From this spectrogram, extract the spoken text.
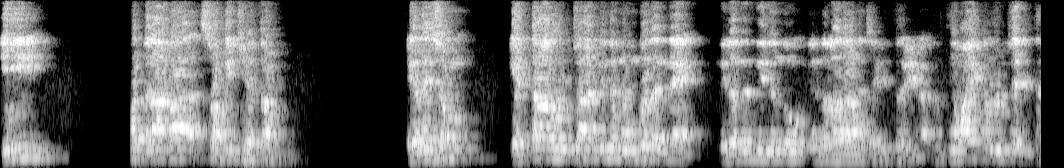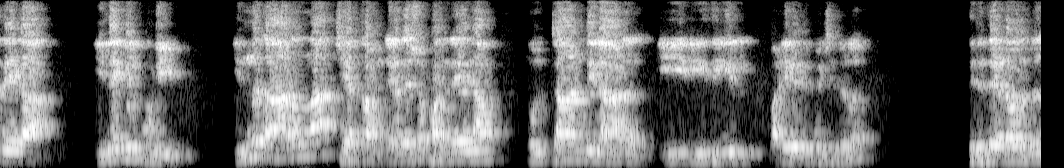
ഈ പത്മനാഭ സ്വാമി ക്ഷേത്രം ഏകദേശം എട്ടാം നൂറ്റാണ്ടിന് മുമ്പ് തന്നെ നിലനിന്നിരുന്നു എന്നുള്ളതാണ് ചരിത്രരേഖ. കൃത്യമായിട്ടുള്ള ചരിത്രരേഖ ഇല്ലെങ്കിൽ കൂടിയും ഇന്ന് കാണുന്ന ക്ഷേത്രം ഏകദേശം പതിനേഴാം നൂറ്റാണ്ടിലാണ് ഈ രീതിയിൽ പണികഴിപ്പിച്ചിട്ടുള്ളത് തിരുത്തേണ്ടവർക്ക്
